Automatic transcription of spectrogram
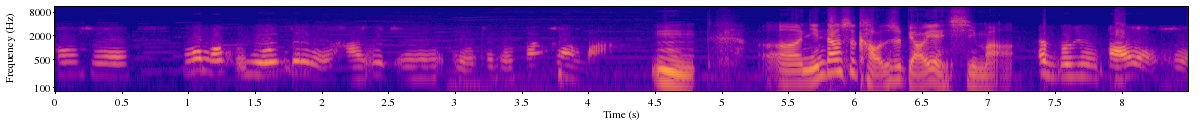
但是。模模糊糊，心里还一直有这个方向吧。嗯，呃，您当时考的是表演系吗？呃，不是导演系。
